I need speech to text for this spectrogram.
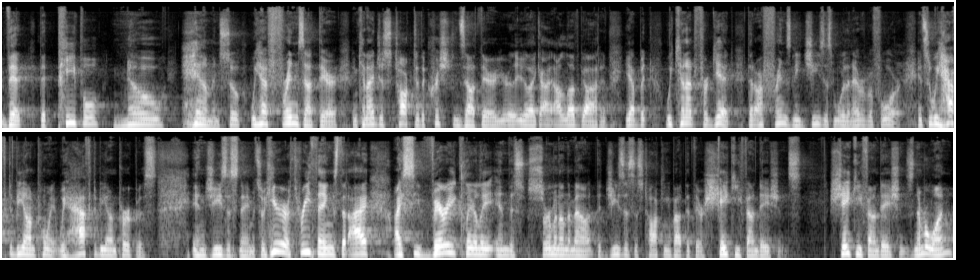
that, that people know him. And so we have friends out there. And can I just talk to the Christians out there? You're, you're like, I, I love God. And yeah, but we cannot forget that our friends need Jesus more than ever before. And so we have to be on point. We have to be on purpose in Jesus' name. And so here are three things that I, I see very clearly in this Sermon on the Mount that Jesus is talking about that they're shaky foundations. Shaky foundations. Number one,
